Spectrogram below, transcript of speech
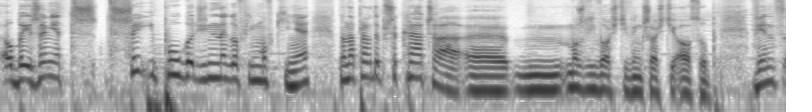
obejrzenie trz- 3,5 godzinnego filmu w kinie, no naprawdę przekracza e, możliwości większości osób. Więc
